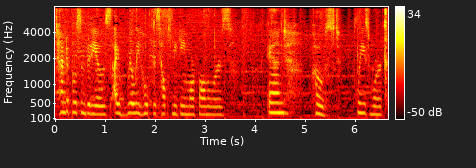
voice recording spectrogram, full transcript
Time to post some videos. I really hope this helps me gain more followers. And post. Please work.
